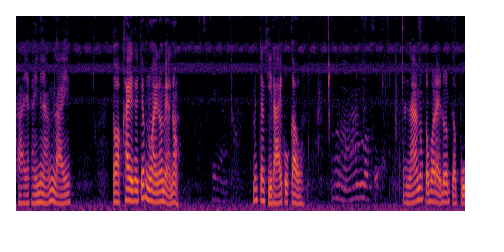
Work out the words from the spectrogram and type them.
ถ้าอยากให้เนื้อมันไหลตอกไข่ใส่จักหน่วยเนาะแม่เนาะมันจังสีร้ายกูเก่า นั่นแล้วมันก็บ่ได้โดนกับปู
